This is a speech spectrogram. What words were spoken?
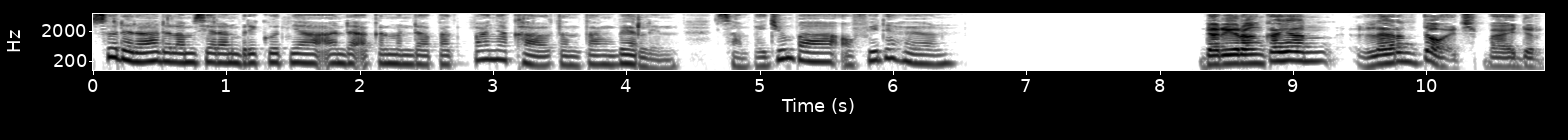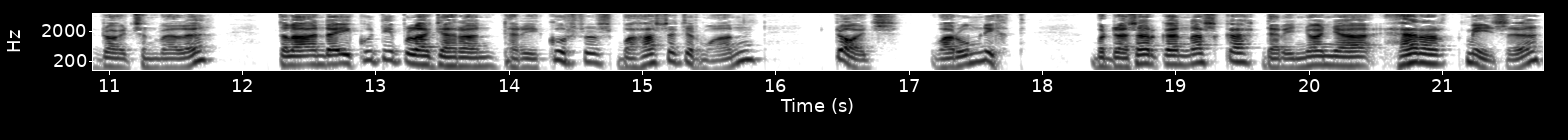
Saudara, dalam siaran berikutnya Anda akan mendapat banyak hal tentang Berlin. Sampai jumpa, auf Wiederhören. Dari rangkaian Learn Deutsch by der Deutschen Welle, telah Anda ikuti pelajaran dari kursus bahasa Jerman, Deutsch, Warum nicht? Berdasarkan naskah dari Nyonya Herard Meise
